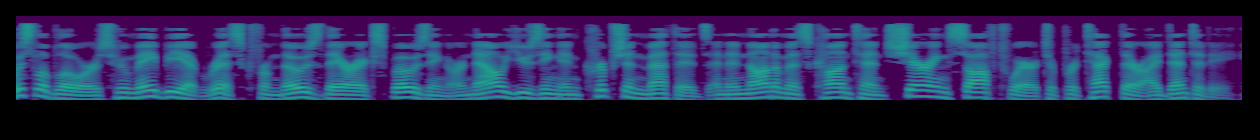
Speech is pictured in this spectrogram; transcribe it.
Whistleblowers who may be at risk from those they are exposing are now using encryption methods and anonymous content sharing software to protect their identity.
